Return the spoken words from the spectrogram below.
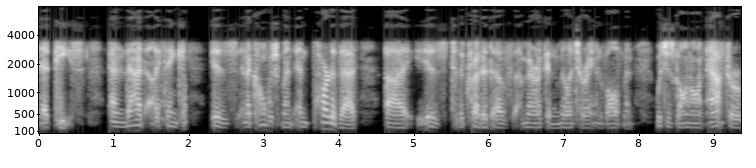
at peace. And that, I think, is an accomplishment. And part of that uh, is to the credit of American military involvement, which has gone on after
